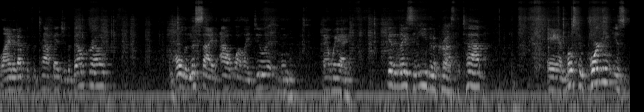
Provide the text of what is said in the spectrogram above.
line it up with the top edge of the Velcro. I'm holding this side out while I do it, and then that way I get it nice and even across the top. And most important is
